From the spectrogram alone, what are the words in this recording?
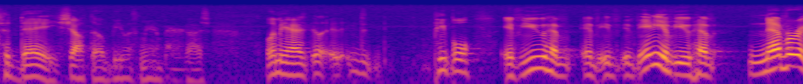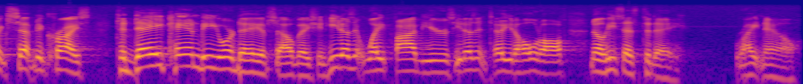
today shalt thou be with me in paradise. Let me ask uh, people, if you have if, if, if any of you have never accepted Christ, today can be your day of salvation. He doesn't wait five years, he doesn't tell you to hold off. No, he says today, right now.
